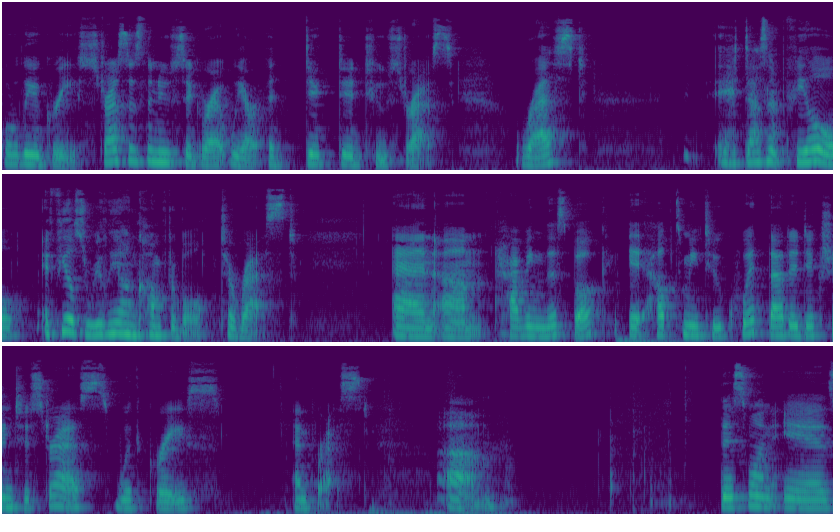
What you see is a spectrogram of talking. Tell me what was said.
totally agree. Stress is the new cigarette. We are addicted to stress. Rest, it doesn't feel, it feels really uncomfortable to rest. And um, having this book, it helped me to quit that addiction to stress with grace and rest. Um, this one is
